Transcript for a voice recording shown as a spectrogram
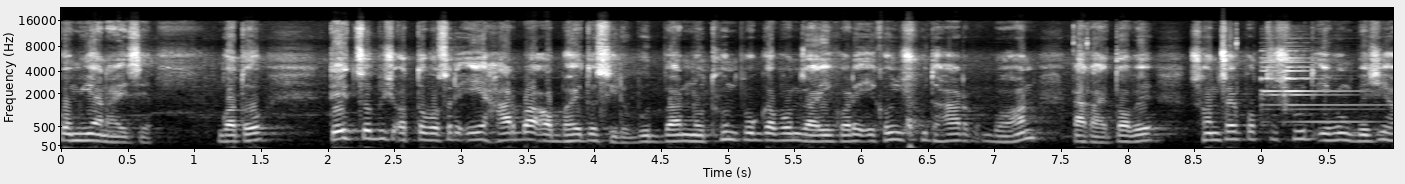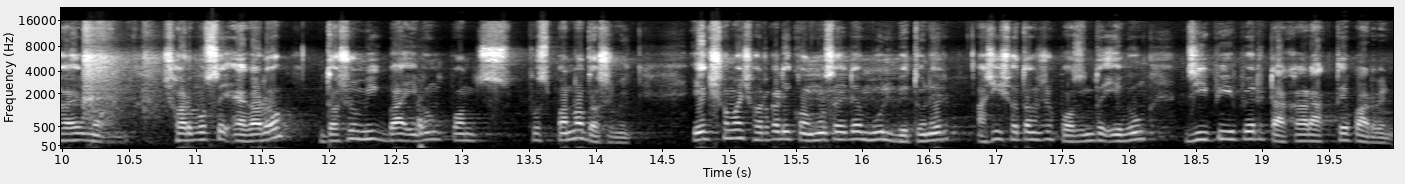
কমিয়ে আনা হয়েছে। গত তেইশ চব্বিশ অর্থ বছরে এই হার বা অব্যাহত ছিল। বুধবার নতুন প্রজ্ঞাপন জারি করে একই সুদ হার বহন টাকায় তবে সঞ্চয়পত্র সুদ এবং বেশি হয় সর্বোচ্চ এগারো দশমিক বা এবং পঞ্চ- পঁচপান্ন দশমিক। এক সময় সরকারি কর্মচারীরা মূল বেতনের আশি শতাংশ পর্যন্ত এবং জিপিএফের টাকা রাখতে পারবেন।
